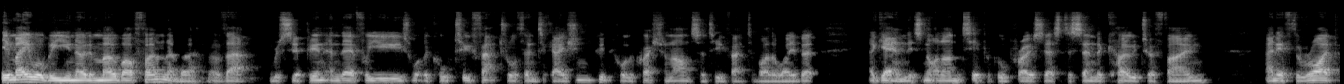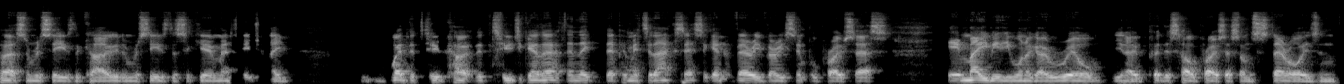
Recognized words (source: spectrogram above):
It may well be you know the mobile phone number of that recipient, and therefore you use what they call two factor authentication. You could call the question and answer two factor, by the way. But again, it's not an untypical process to send a code to a phone. And if the right person receives the code and receives the secure message, they wed the two co- the two together, then they, they're permitted access. Again, a very, very simple process. It may be that you want to go real, you know, put this whole process on steroids and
